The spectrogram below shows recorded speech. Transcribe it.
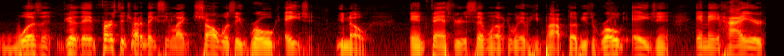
wasn't because at first they tried to make it seem like Shaw was a rogue agent. You know, in Fast Furious Seven, like, whenever he popped up, he's a rogue agent, and they hired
